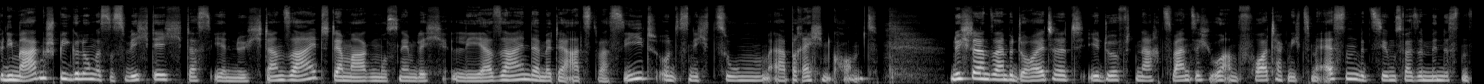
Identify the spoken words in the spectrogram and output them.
Für die Magenspiegelung ist es wichtig, dass ihr nüchtern seid. Der Magen muss nämlich leer sein, damit der Arzt was sieht und es nicht zum Erbrechen kommt. Nüchtern sein bedeutet, ihr dürft nach 20 Uhr am Vortag nichts mehr essen, beziehungsweise mindestens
